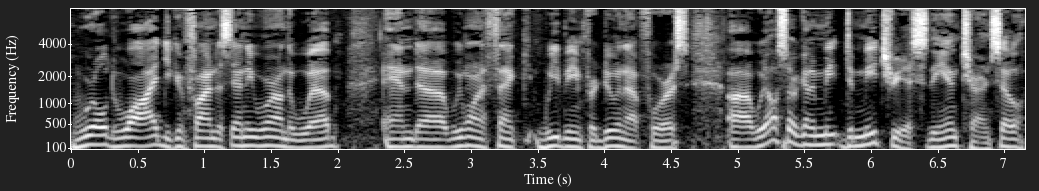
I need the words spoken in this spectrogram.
worldwide. You can find us anywhere on the web, and uh, we want to thank WeBeam for doing that for us. Uh, we also are going to meet Demetrius, the intern. So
